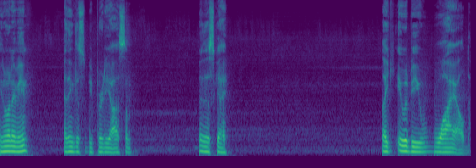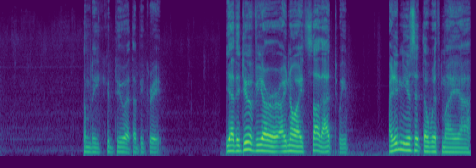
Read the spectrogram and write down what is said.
You know what I mean? I think this would be pretty awesome. Look at this guy. Like, it would be wild somebody could do it, that'd be great. Yeah, they do a VR. I know. I saw that tweet. I didn't use it though with my uh,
